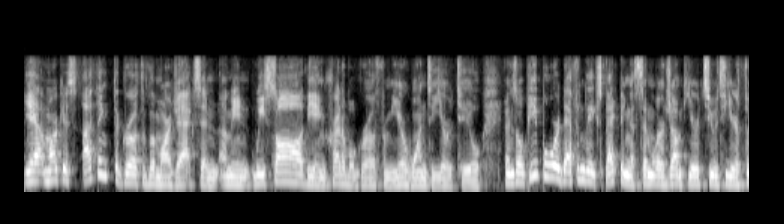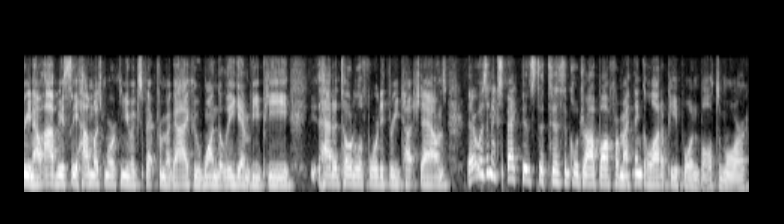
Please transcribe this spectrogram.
Yeah, Marcus, I think the growth of Lamar Jackson, I mean, we saw the incredible growth from year one to year two. And so people were definitely expecting a similar jump year two to year three. Now, obviously, how much more can you expect from a guy who won the league MVP, had a total of 43 touchdowns? There was an expected statistical drop off from, I think, a lot of people in Baltimore.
